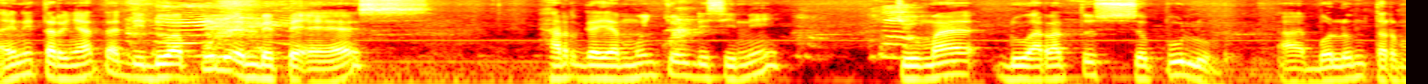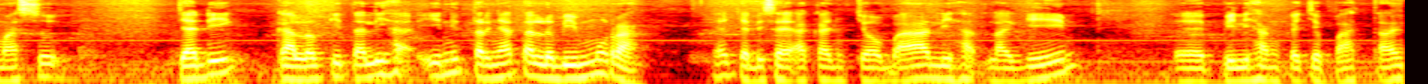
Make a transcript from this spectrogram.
Nah, ini ternyata di 20 mbps harga yang muncul di sini cuma 210. Ah, belum termasuk. Jadi kalau kita lihat ini ternyata lebih murah. Ya, jadi saya akan coba lihat lagi eh, pilihan kecepatan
